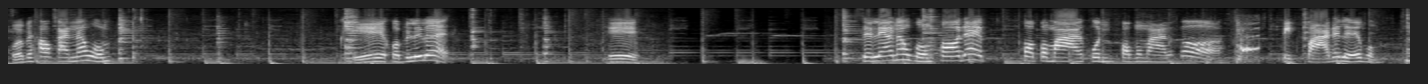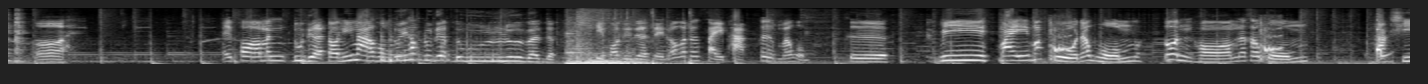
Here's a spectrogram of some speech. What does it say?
คนไปเข้ากันนะผมโอเคคนไปเรื่อยๆโอเคเสร็จแล้วนะผมพอได้พอประมาณคนพอประมาณแล้วก็ปิดฝาได้เลยครับผมโอ้ย ไอพอมันดูเดือดตอนนี้มากผมดูดิครับดูเดือดดูดูเดือดเดือดทีพอดูเดือดเสร็จเราก็จะใส่ผักเพิ่มนะครับผม คือ มีใบมะกรูดนะผม ต้นหอมนะครับผมผักชี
